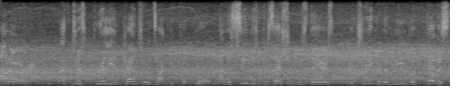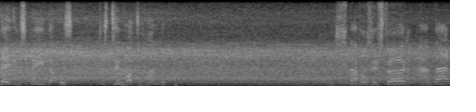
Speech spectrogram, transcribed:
unerring. That's just brilliant counter-attacking football, and as soon as possession was theirs, it triggered a move of devastating speed that was just too hot to handle. He snaffles his third, and that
